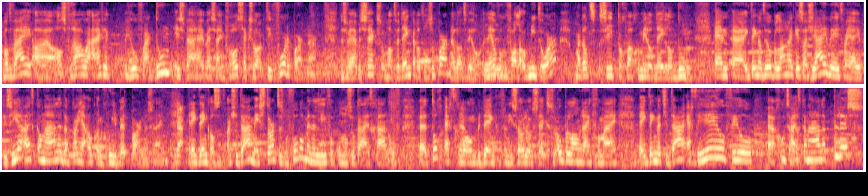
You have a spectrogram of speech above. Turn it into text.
Wat wij eh, als vrouwen eigenlijk heel vaak doen, is wij, wij zijn vooral seksueel actief voor de partner. Dus we hebben seks omdat we denken dat onze partner dat wil. In heel veel gevallen ook niet hoor, maar dat zie ik toch wel gemiddeld Nederland doen. En eh, ik denk dat het heel belangrijk is als jij weet waar jij je plezier uit kan halen, dan kan jij ook een goede bedpartner zijn. Ja. En ik denk als, het, als je daarmee start, dus bijvoorbeeld met een lief op onderzoek uitgaan of eh, toch echt Ja. gewoon bedenken van die solo seks is ook belangrijk voor mij. Ik denk dat je daar echt heel veel eh goeds uit kan halen. Plus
